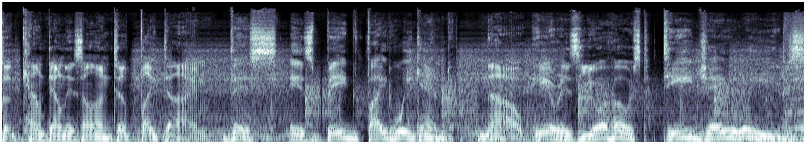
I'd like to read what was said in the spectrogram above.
The countdown is on to fight time. This is Big Fight Weekend. Now, here is your host, TJ Reeves.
